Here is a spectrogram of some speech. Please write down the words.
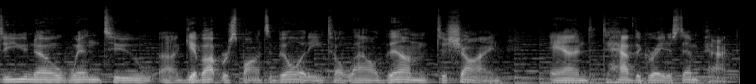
do you know when to uh, give up responsibility to allow them to shine and to have the greatest impact,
